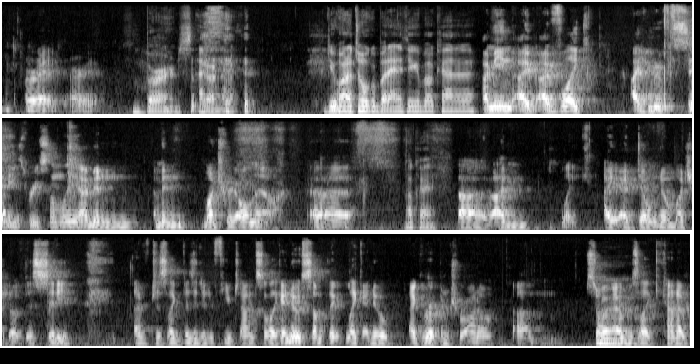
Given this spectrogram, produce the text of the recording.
All right, all right. Burns. I don't know. Do you want to talk about anything about Canada? I mean, I, I've like I've moved cities recently. I'm in I'm in Montreal now. Uh, Okay. uh, I'm like I, I don't know much about this city. I've just like visited a few times, so like I know something. Like I know I grew up in Toronto, um, so I, I Hmm. was like kind of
